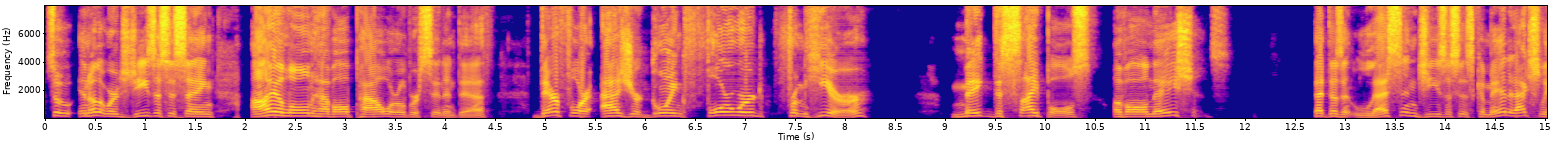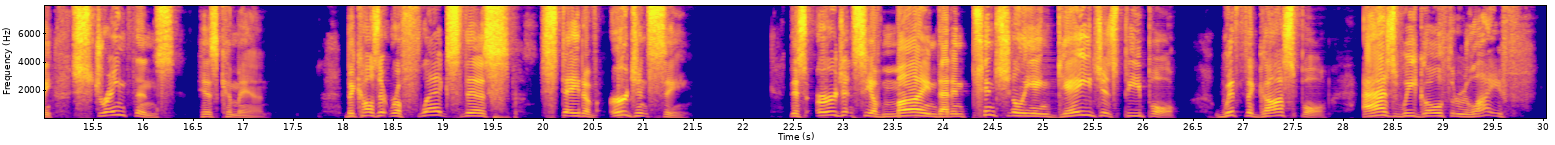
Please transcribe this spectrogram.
So, in other words, Jesus is saying, I alone have all power over sin and death. Therefore, as you're going forward from here, make disciples of all nations. That doesn't lessen Jesus' command, it actually strengthens his command because it reflects this state of urgency, this urgency of mind that intentionally engages people with the gospel as we go through life.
